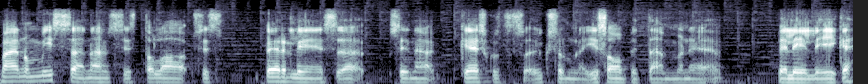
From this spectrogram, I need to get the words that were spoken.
mä en ole missään nähnyt siis tuolla, siis Berliinissä siinä keskustassa yksi semmonen isompi tämmönen peliliike,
